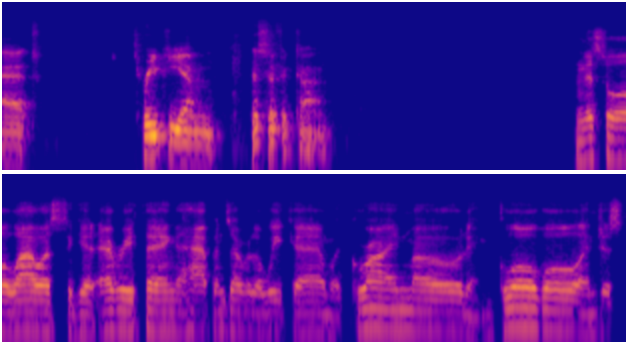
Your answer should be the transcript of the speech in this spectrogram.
at 3 p.m. Pacific time. And this will allow us to get everything that happens over the weekend with grind mode and global and just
